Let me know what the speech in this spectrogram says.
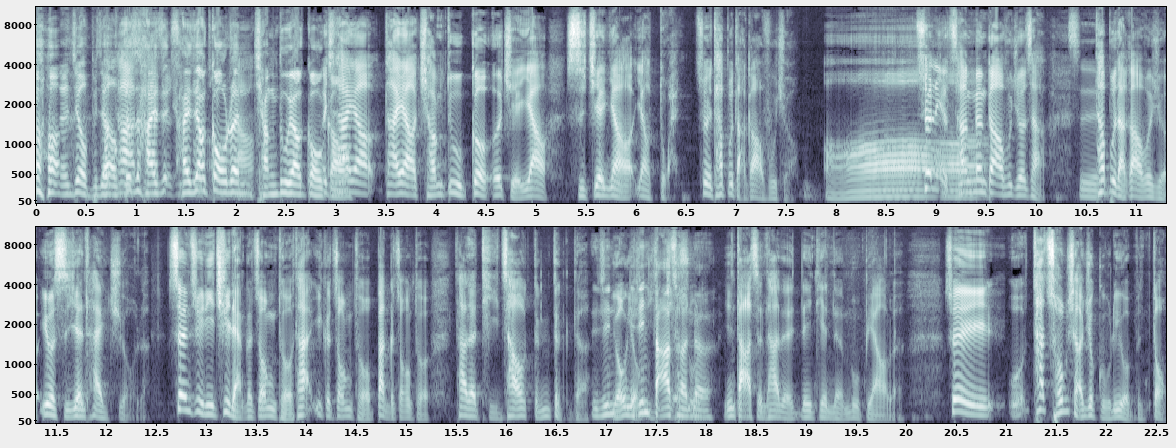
人就比较他就是还是还是要够过早韧，强度要够高。而且他要他要强度够，而且要时间要要短，所以他不打高尔夫球。哦，虽然有长庚高尔夫球场，是他不打高尔夫球，因为时间太久了，甚至于你去两个钟头，他一个钟头、半个钟头，他的体操等等的，已经游泳已经达成了，已经达成他的那天的目标了。所以我他从小就鼓励我们动。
